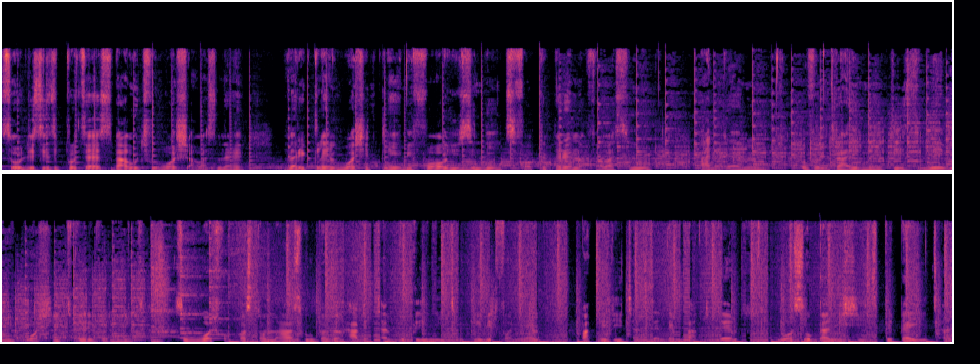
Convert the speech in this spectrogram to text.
So this is the process by which we wash our snare very clean. Wash it clean before using it for preparing of our soup and um, even drying it. This the way we wash it very very neat. So we wash for customers who doesn't have the time to clean it. We clean it for them, package it and send them back to them. We also garnish it, prepare it and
